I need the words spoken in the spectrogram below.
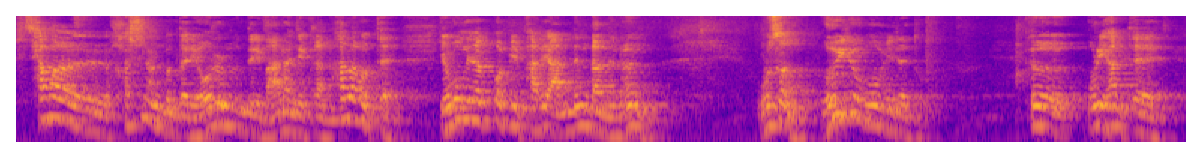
생활하시는 분들이 어른분들이 많으니까 하다못해 유공자법이 발의 안 된다면은 우선 의료보험이라도 그 우리한테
